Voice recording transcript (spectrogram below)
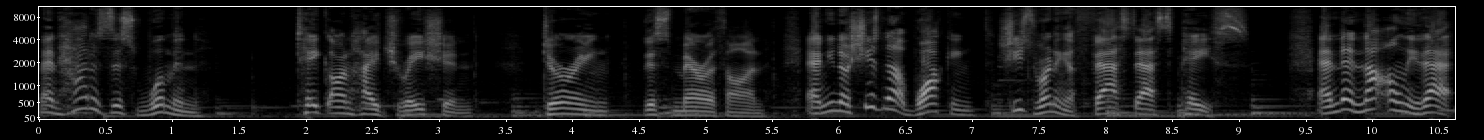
man, how does this woman take on hydration during this marathon? And you know, she's not walking, she's running a fast ass pace. And then not only that,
